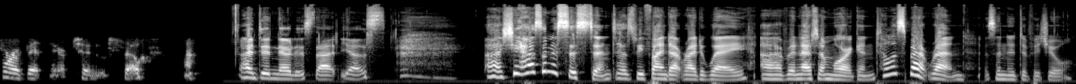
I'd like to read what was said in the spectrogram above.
for a bit there too. So I did notice that. Yes. Uh, she has an assistant, as we find out right away, uh, Renetta Morgan. Tell us about Ren as an individual.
